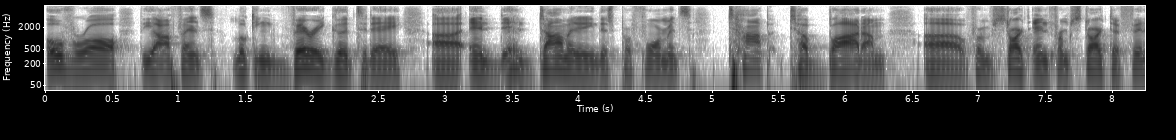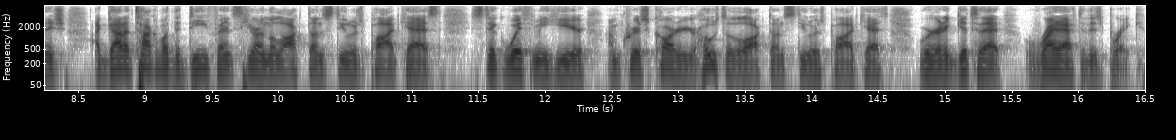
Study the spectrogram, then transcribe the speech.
Overall, the offense looking very good today uh, and, and dominating this performance top to bottom uh, from start and from start to finish. I got to talk about the defense here on the Locked On Steelers podcast. Stick with me here. I'm Chris Carter, your host of the Locked On Steelers podcast. We're going to get to that right after this break.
